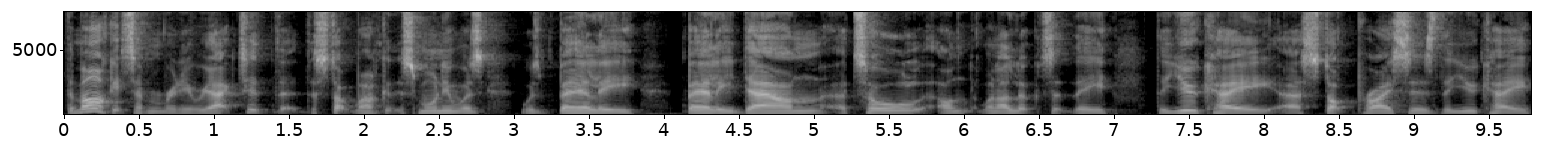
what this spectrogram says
The markets haven't really reacted. The, the stock market this morning was was barely barely down at all. On when I looked at the the UK uh, stock prices, the UK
